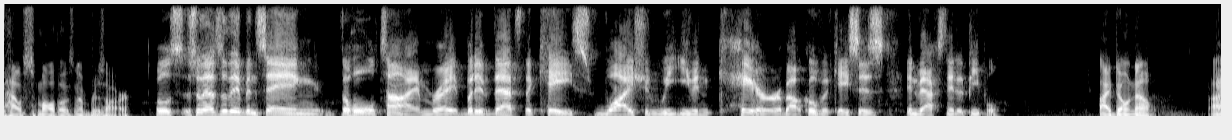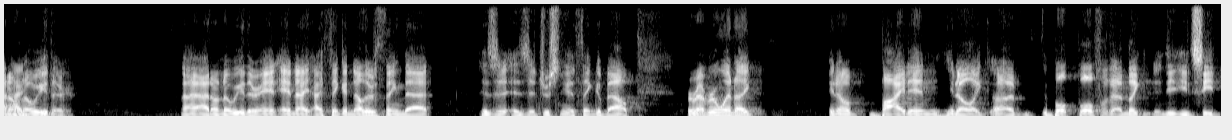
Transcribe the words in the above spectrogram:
how small those numbers are. Well, so that's what they've been saying the whole time, right? But if that's the case, why should we even care about COVID cases in vaccinated people? I don't know. I don't know either. I, I don't know either. And and I, I think another thing that is is interesting to think about. Remember when like you know Biden, you know like uh, both both of them, like you'd see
